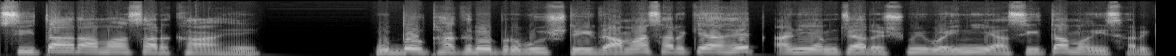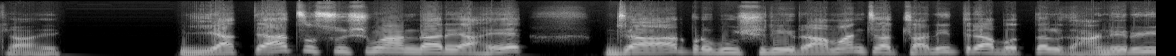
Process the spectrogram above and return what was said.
सीतारामासारखा आहे. उद्धव ठाकरे प्रभू श्रीरामासारखे आहेत आणि आमच्या रश्मी वहिनी या सीतामाई सारख्या आहेत. या त्याच सुषमा अंधारे आहेत ज्या प्रभू श्री रामांच्या चारित्र्याबद्दल घाणेरडी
